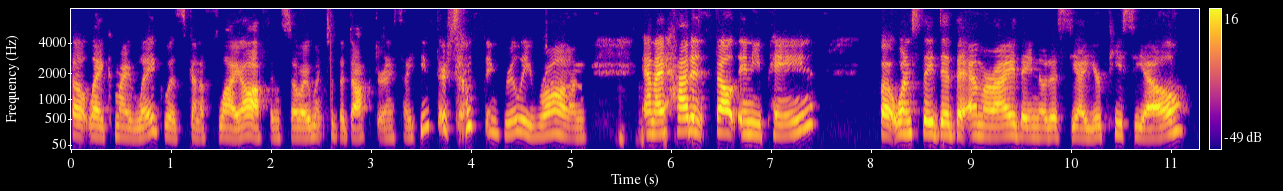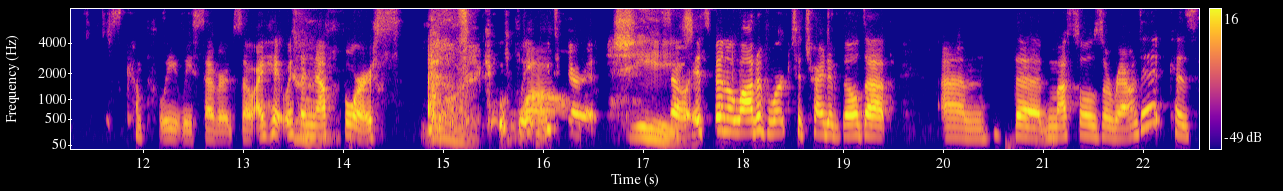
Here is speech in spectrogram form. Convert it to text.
felt like my leg was going to fly off. And so I went to the doctor and I said, I think there's something really wrong. And I hadn't felt any pain. But once they did the MRI, they noticed, yeah, your PCL is completely severed. So I hit with God. enough force to completely wow. tear it. Jeez. So it's been a lot of work to try to build up um, the muscles around it because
